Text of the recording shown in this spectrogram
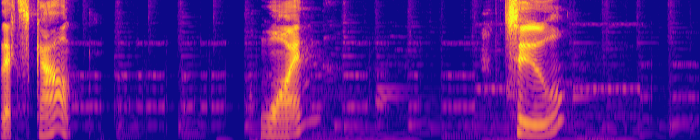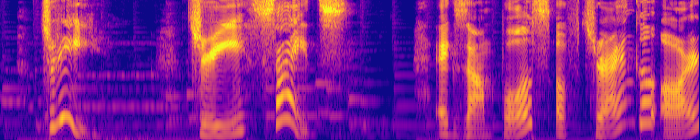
Let's count. One, two, three. Three sides. Examples of triangle are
